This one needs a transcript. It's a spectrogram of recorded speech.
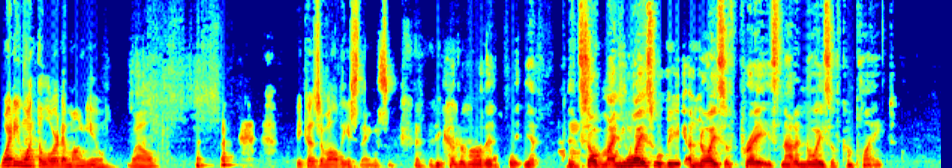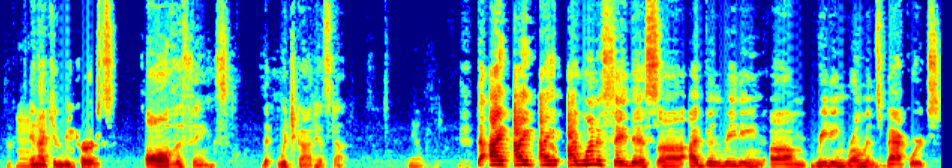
Why do you want the Lord among you? Well, because of all these things. because of all that yeah and so my noise will be a noise of praise not a noise of complaint and i can rehearse all the things that which god has done Yeah. I I I, I want to say this. Uh, I've been reading um, reading Romans backwards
